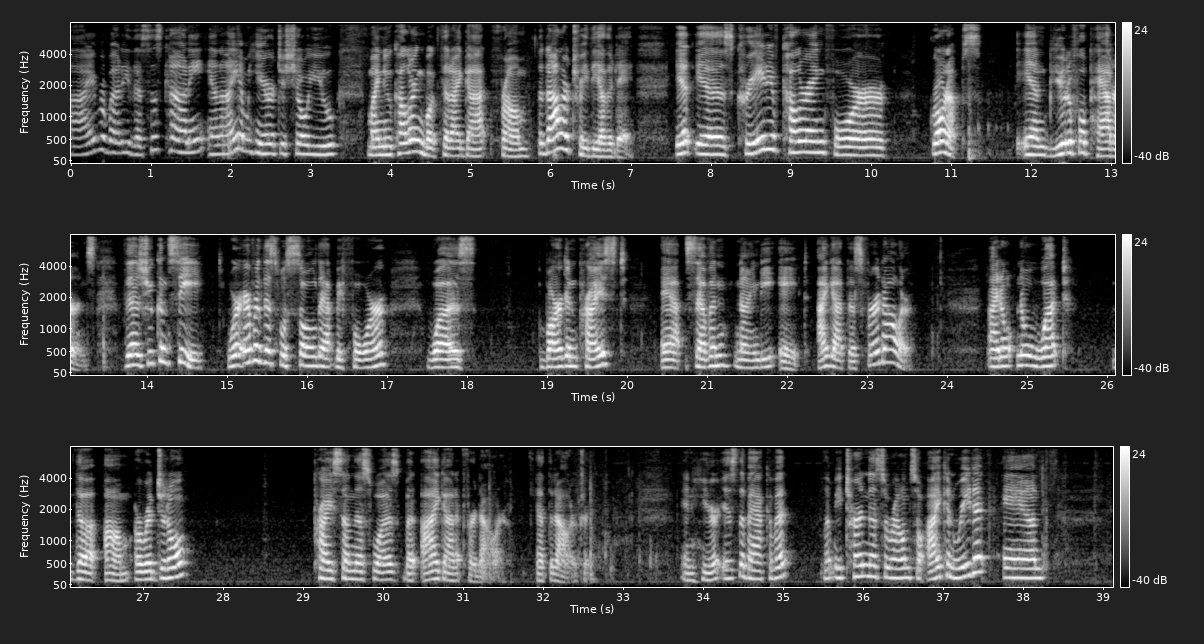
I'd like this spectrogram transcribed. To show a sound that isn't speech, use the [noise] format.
Hi everybody, this is Connie and I am here to show you my new coloring book that I got from the Dollar Tree the other day. It is creative coloring for grown-ups in beautiful patterns. As you can see, wherever this was sold at before was bargain priced at $7.98. I got this for a dollar. I don't know what the um, original price on this was, but I got it for a dollar at the Dollar Tree. And here is the back of it. Let me turn this around so I can read it and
